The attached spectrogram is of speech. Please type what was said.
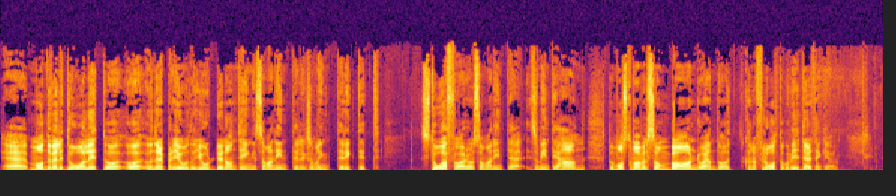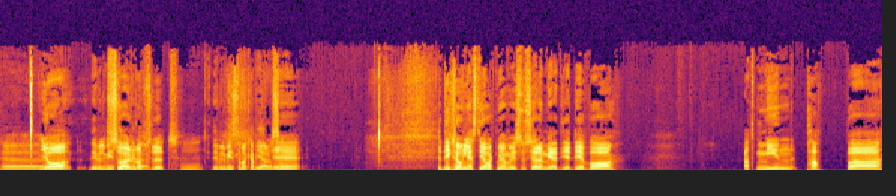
eh, mådde väldigt dåligt och, och under en period och gjorde någonting som han inte, liksom inte riktigt står för och som, han inte, som inte är han. Då måste man väl som barn då ändå kunna förlåta och gå vidare tänker jag. Eh, Ja, det är väl minsta så är det absolut Mm, det är väl det minsta man kan begära som... eh, Det krångligaste jag varit med om i sociala medier det var Att min pappa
